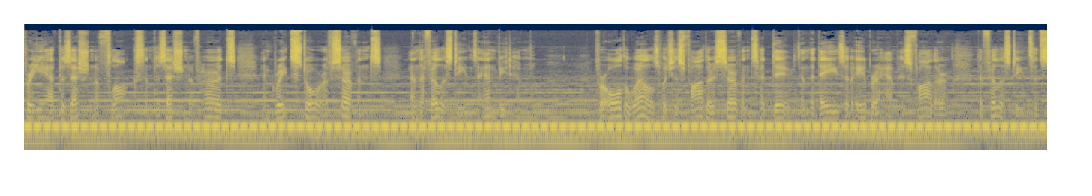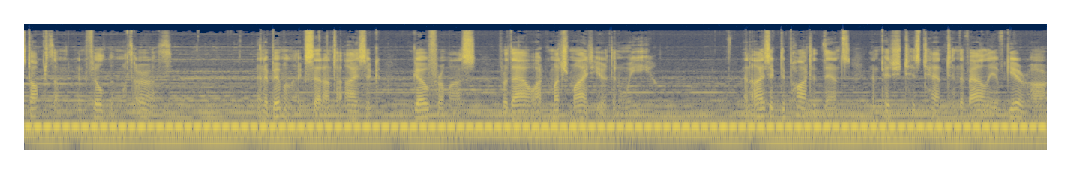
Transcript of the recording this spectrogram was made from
For he had possession of flocks, and possession of herds, and great store of servants, and the Philistines envied him. For all the wells which his father's servants had digged in the days of Abraham his father, the Philistines had stopped them, and filled them with earth. And Abimelech said unto Isaac, Go from us, for thou art much mightier than we. And Isaac departed thence, and pitched his tent in the valley of Gerar,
